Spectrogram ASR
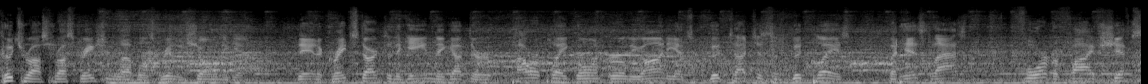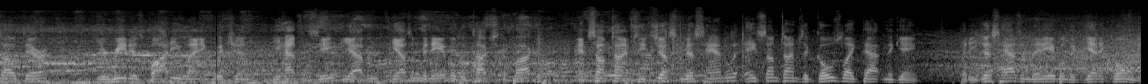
Kucherov's frustration levels really showing again. They had a great start to the game. They got their power play going early on. He had some good touches, some good plays, but his last four or five shifts out there, you read his body language and he hasn't seen, he haven't, he hasn't been able to touch the puck, and sometimes he's just mishandled it. Hey, sometimes it goes like that in the game, but he just hasn't been able to get it going.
